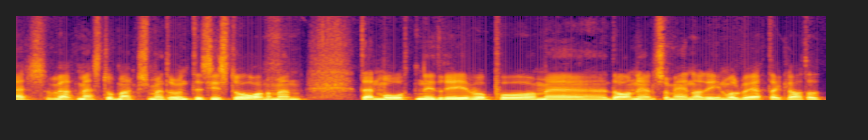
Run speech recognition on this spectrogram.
mest, vært mest, oppmerksomhet rundt de siste årene, men den måten de driver på med Daniel som en av de involverte, er klart at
